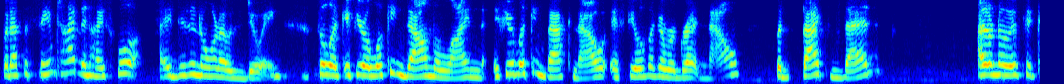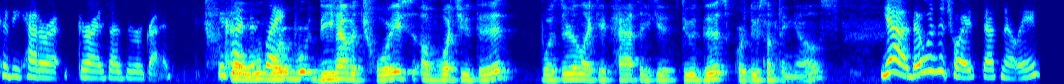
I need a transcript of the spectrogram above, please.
but at the same time in high school, I didn't know what I was doing. So like if you're looking down the line, if you're looking back now, it feels like a regret now, but back then I don't know if it could be categorized as a regret. Because Well, it's like were- were- do you have a choice of what you did? Was there like a path that you could do this or do something else? yeah, there was a choice definitely.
